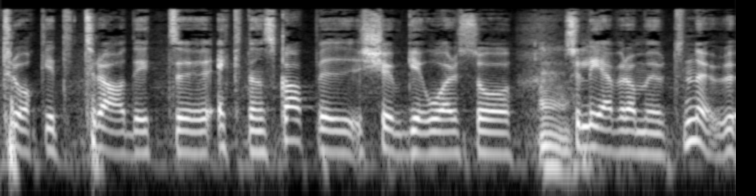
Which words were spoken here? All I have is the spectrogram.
tråkigt, tradigt eh, äktenskap i 20 år så, mm. så lever de ut nu.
